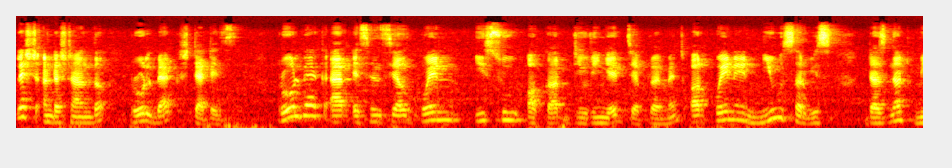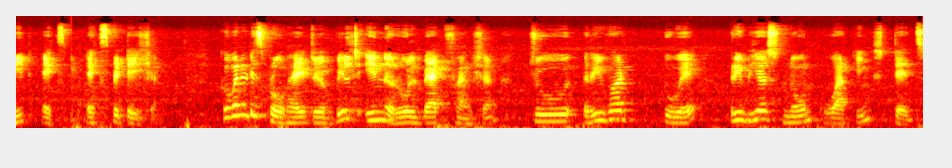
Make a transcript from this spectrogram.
Let's understand the rollback strategy. Rollback are essential when issue occur during a deployment or when a new service does not meet ex- expectation. Kubernetes provides a built-in rollback function to revert to a previous known working stage.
